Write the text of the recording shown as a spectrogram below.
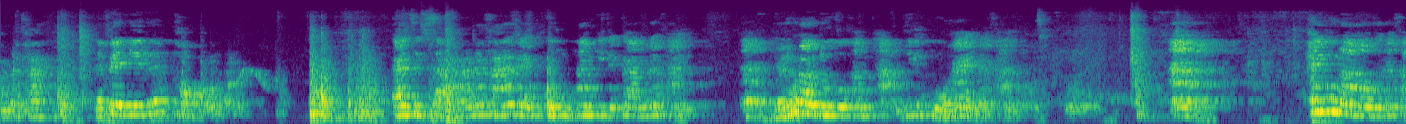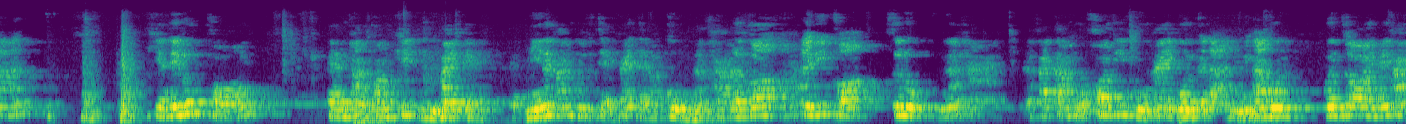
ำนะคะจะเป็นในเรื่องของ การศึกษานะคะแบ่งกลุ่มทำกิจกรรมนะคะอ่าเดี๋ยวเราดูคำถามที่ครูให้นะคะอ่าให้พวกเรานะคะ เขียนในรูปของแผนผังความคิดหรือ mind map แบบนี้นะคะครูจะแจกให้แต่ละกลุ่มนะคะ แล้วก็ให้วิเคราะห์สรุปเนื้อหานะคะตามหัวข้อที่ครูให้บนกระดานเห็นไหมคะบน บนจอยไหมคะ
